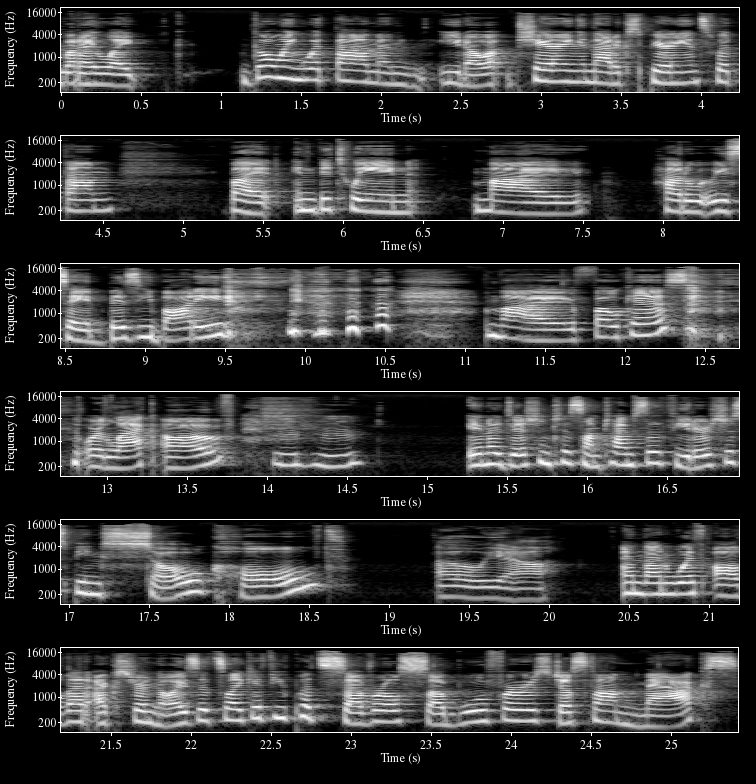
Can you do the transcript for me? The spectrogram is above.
but I like going with them and, you know, sharing in that experience with them. But in between my, how do we say it, busybody, my focus or lack of, mm-hmm. in addition to sometimes the theaters just being so cold. oh yeah. And then with all that extra noise, it's like if you put several subwoofers just on max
